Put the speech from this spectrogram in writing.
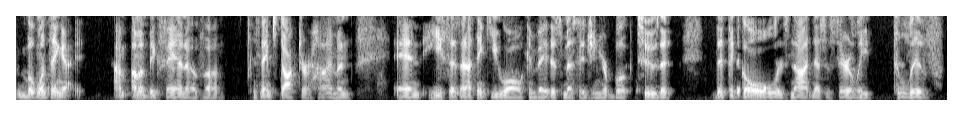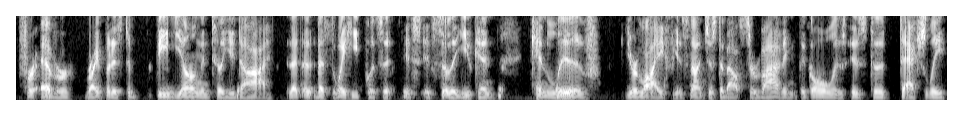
but one thing I, I'm, I'm a big fan of. Uh, his name's Dr. Hyman and he says, and I think you all convey this message in your book too, that that the goal is not necessarily to live forever, right? But it's to be young until you die. That that's the way he puts it. It's it's so that you can can live your life. It's not just about surviving. The goal is is to to actually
